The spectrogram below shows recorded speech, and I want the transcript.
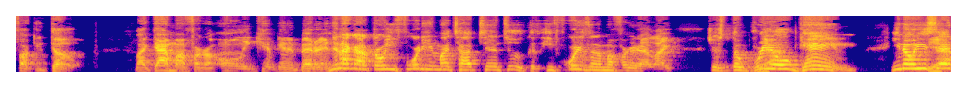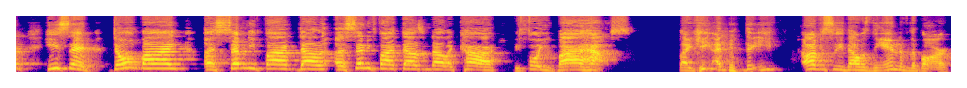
fucking dope. Like that motherfucker only kept getting better. And then I gotta throw E40 in my top 10 too, because E40 is a motherfucker that like just the real game. You know he Yeah. said? He said, don't buy a $75, a $75,000 car before you buy a house. Like he, I, he obviously that was the end of the bar,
